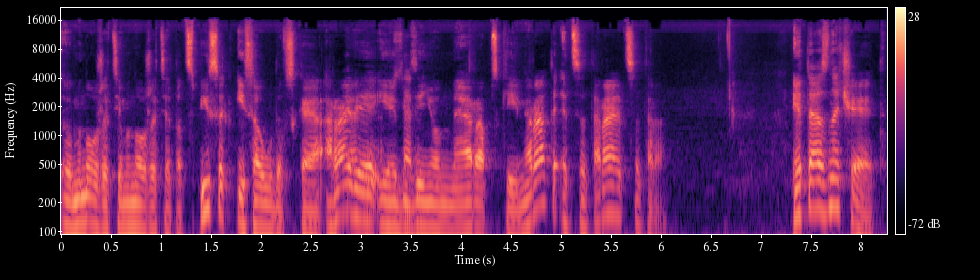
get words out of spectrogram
множить и множить этот список, и Саудовская Аравия, и Объединенные Арабские Эмираты, etc., etc. Это означает,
